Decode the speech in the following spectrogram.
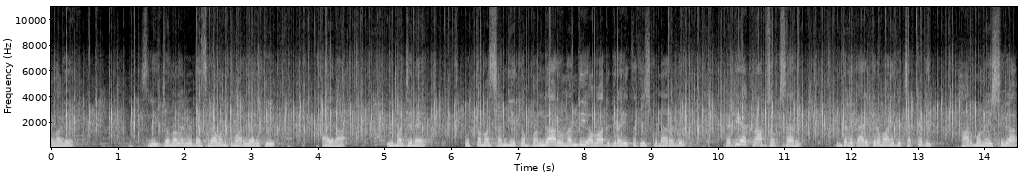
అలాగే శ్రీ జొన్నలగడ్డ శ్రావణ్ కుమార్ గారికి ఆయన ఈ మధ్యనే ఉత్తమ సంగీతం బంగారు నంది అవార్డు గ్రహీత తీసుకున్నారండి. గట్టిగా క్లాప్స్ ఒకసారి. ఇంతటి కార్యక్రమానికి చక్కటి హార్మోనిస్ట్గా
